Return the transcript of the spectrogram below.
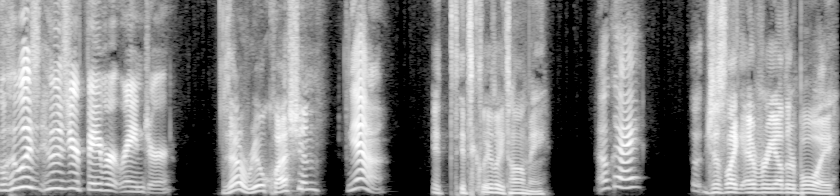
Well, who is who's your favorite ranger? Is that a real question? Yeah. It's it's clearly Tommy. Okay. just like every other boy.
